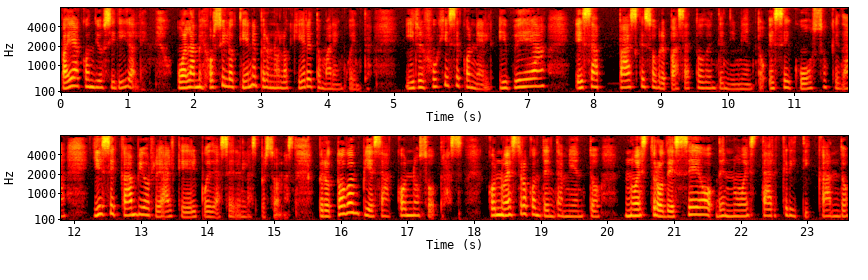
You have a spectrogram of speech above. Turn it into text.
Vaya con Dios y dígale. O a lo mejor sí lo tiene, pero no lo quiere tomar en cuenta. Y refúgiese con Él y vea esa paz que sobrepasa todo entendimiento, ese gozo que da y ese cambio real que Él puede hacer en las personas. Pero todo empieza con nosotras, con nuestro contentamiento, nuestro deseo de no estar criticando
